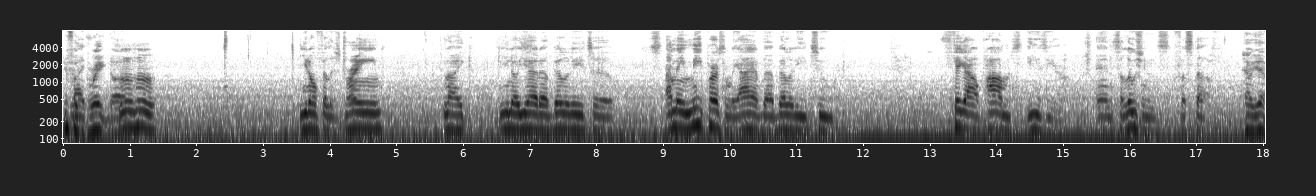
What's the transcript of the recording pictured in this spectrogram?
You feel Like, great, dog. Mm-hmm. You don't feel as drained. Like, you know, you had the ability to. I mean, me personally, I have the ability to figure out problems easier and solutions for stuff. Hell yeah.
